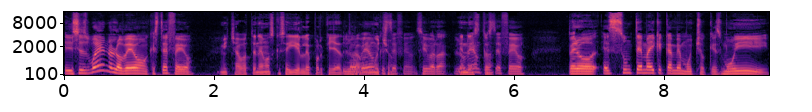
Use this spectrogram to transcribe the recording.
y dices, bueno, lo veo, aunque esté feo. Mi chavo, tenemos que seguirle porque ya Lo veo mucho. aunque esté feo. Sí, ¿verdad? Lo en veo aunque esté feo. Pero es un tema ahí que cambia mucho, que es muy.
